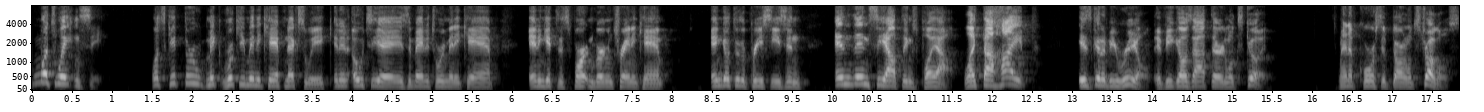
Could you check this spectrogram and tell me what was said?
Let's wait and see. Let's get through rookie minicamp next week and an OTAs and mandatory minicamp and get to Spartanburg and training camp and go through the preseason and then see how things play out. Like the hype is going to be real if he goes out there and looks good. And of course, if Darnold struggles.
